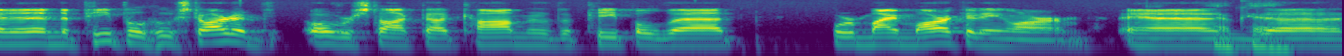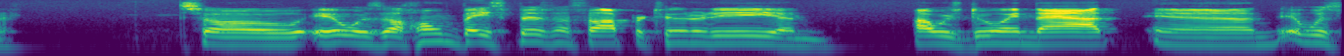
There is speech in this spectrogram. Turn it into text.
and then the people who started Overstock.com are the people that were my marketing arm. And okay. uh, so it was a home based business opportunity. And I was doing that. And it was,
